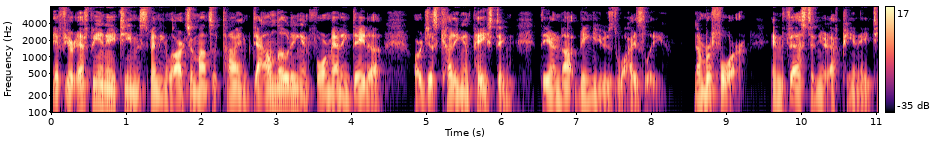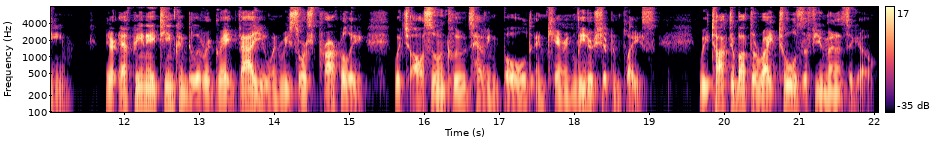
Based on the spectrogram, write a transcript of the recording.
If your FP&A team is spending large amounts of time downloading and formatting data or just cutting and pasting, they are not being used wisely. Number 4, invest in your FP&A team. Your FP&A team can deliver great value when resourced properly, which also includes having bold and caring leadership in place. We talked about the right tools a few minutes ago.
